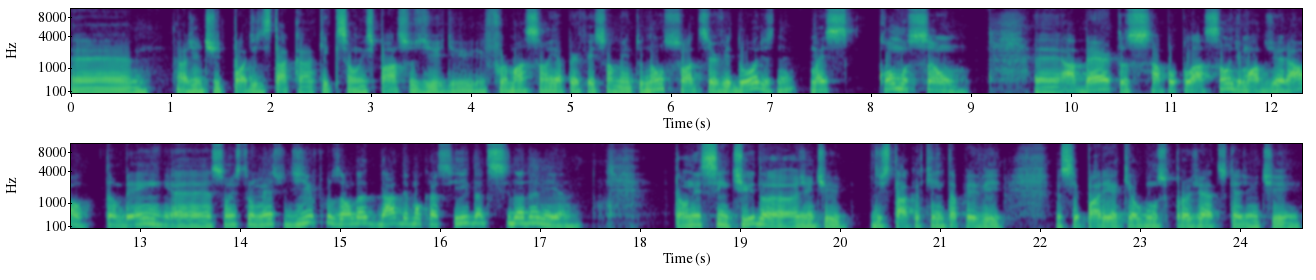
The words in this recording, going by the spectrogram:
É, a gente pode destacar aqui que são espaços de, de, formação e aperfeiçoamento não só de servidores, né, mas como são é, abertos à população de modo geral, também é, são instrumentos de difusão da, da democracia e da cidadania. Né? Então, nesse sentido, a gente destaca aqui em Itapevi, eu separei aqui alguns projetos que a gente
